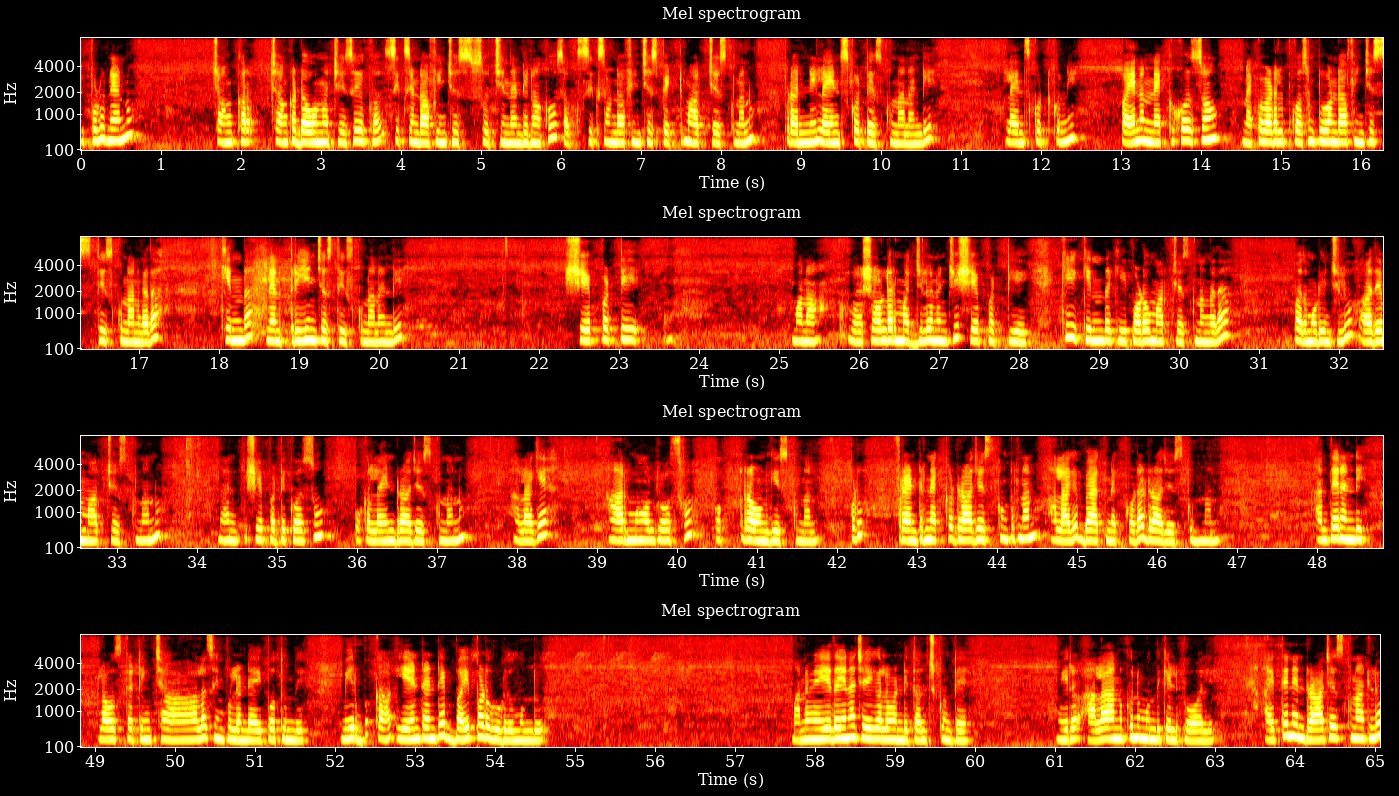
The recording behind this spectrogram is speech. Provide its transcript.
ఇప్పుడు నేను చంక చంక డౌన్ వచ్చేసి ఒక సిక్స్ అండ్ హాఫ్ ఇంచెస్ వచ్చిందండి నాకు. సిక్స్ అండ్ హాఫ్ ఇంచెస్ పెట్టి మార్క్ చేసుకున్నాను. ఇప్పుడు అన్ని లైన్స్ కొట్టేసుకున్నానండి. లైన్స్ కొట్టుకుని పైన నెక్ కోసం నెక్ వెడల్పు కోసం టూ అండ్ హాఫ్ ఇంచెస్ తీసుకున్నాను కదా. కింద నేను త్రీ ఇంచెస్ తీసుకున్నానండి. షేప్ పట్టి మన షోల్డర్ మధ్యలో నుంచి షేప్ పట్టికి కిందకి పొడవు మార్క్ చేసుకున్నాం కదా. పదమూడు ఇంచులు అదే మార్క్ చేసుకున్నాను. దానికి షేప్ పట్టి కోసం ఒక లైన్ డ్రా చేసుకున్నాను. అలాగే ఆర్మ్ హోల్ కోసం ఒక రౌండ్ గీసుకున్నాను. ఇప్పుడు ఫ్రంట్ నెక్ డ్రా చేసుకుంటున్నాను. అలాగే బ్యాక్ నెక్ కూడా డ్రా చేసుకుంటున్నాను. అంతేనండి. బ్లౌజ్ కటింగ్ చాలా సింపుల్ అండి అయిపోతుంది. మీరు ఏంటంటే భయపడకూడదు ముందు. మనం ఏదైనా చేయగలమండి తలుచుకుంటే. మీరు అలా అనుకుని ముందుకెళ్ళిపోవాలి. అయితే నేను డ్రా చేసుకున్నట్లు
